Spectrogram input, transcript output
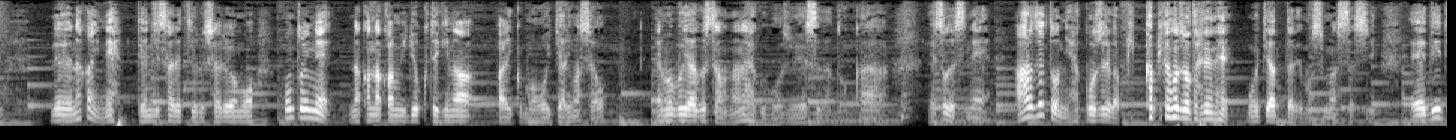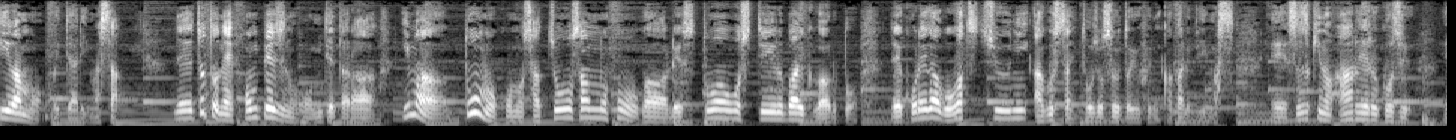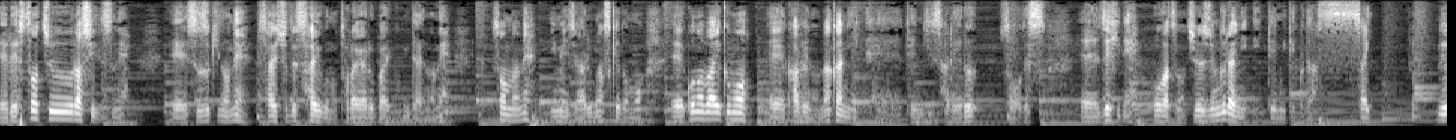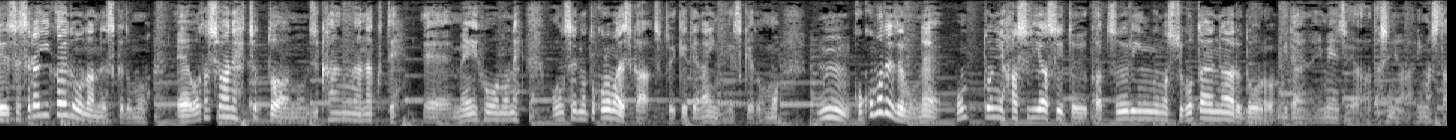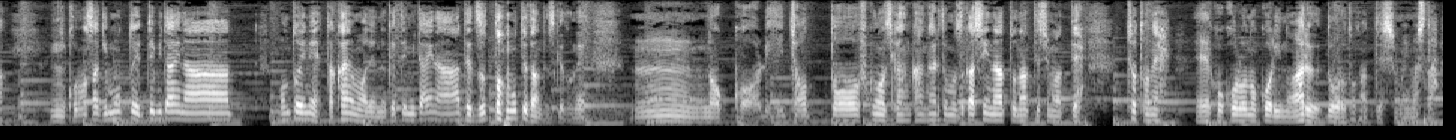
で、中にね、展示されている車両も、本当にね、なかなか魅力的なバイクも置いてありましたよ。MV アグスタの 750S だとか、えそうですね、RZ250 がピッカピカの状態でね、置いてあったりもしましたし、え DT1 も置いてありました。で、ちょっとね、ホームページの方を見てたら、今、どうもこの社長さんの方がレストアをしているバイクがあると。で、これが5月中にアグスタに登場するというふうに書かれています。えー、鈴木の RL50、えー、レストア中らしいですね。えー、鈴木のね、最初で最後のトライアルバイクみたいなね、そんなね、イメージありますけども、えー、このバイクも、えー、カフェの中に、え展示されるそうです。えー、ぜひね、5月の中旬ぐらいに行ってみてください。で、せせらぎ街道なんですけども、えー、私はね、ちょっとあの、時間がなくて、えー、名峰のね、温泉のところまでしかちょっと行けてないんですけども、うん、ここまででもね、本当に走りやすいというか、ツーリングの仕事のある道路みたいなイメージが私にはありました。うん、この先もっと行ってみたいなー本当にね、高山まで抜けてみたいなーってずっと思ってたんですけどね。うーん、残りちょっと服の時間考えると難しいなとなってしまって、ちょっとね、えー、心残りのある道路となってしまいました。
